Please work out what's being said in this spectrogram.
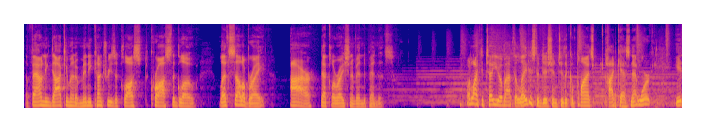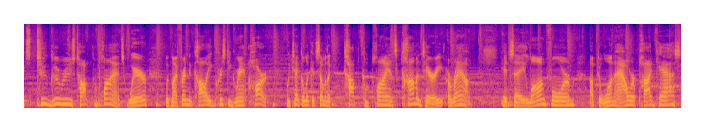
the founding document of many countries across, across the globe. Let's celebrate our Declaration of Independence. I'd like to tell you about the latest addition to the Compliance Podcast Network. It's Two Gurus Talk Compliance, where, with my friend and colleague Kristy Grant-Hart, we take a look at some of the top compliance commentary around. It's a long form, up to one hour podcast.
